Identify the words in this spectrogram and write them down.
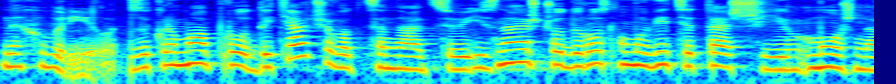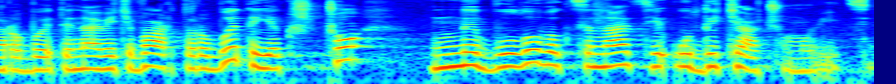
не хворіли. Зокрема, про дитячу вакцинацію, і знаю, що у дорослому віці теж її можна робити, навіть варто робити, якщо не було вакцинації у дитячому віці.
